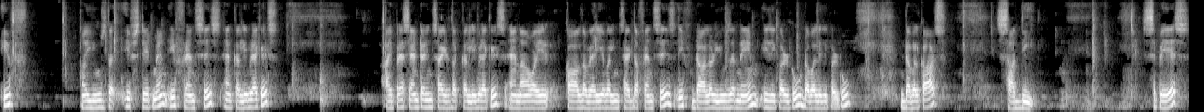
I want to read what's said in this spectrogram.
if I use the if statement if Francis and curly brackets I press enter inside the curly brackets and now I call the variable inside the fences. If dollar username is equal to double is equal to double quotes Sadi space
